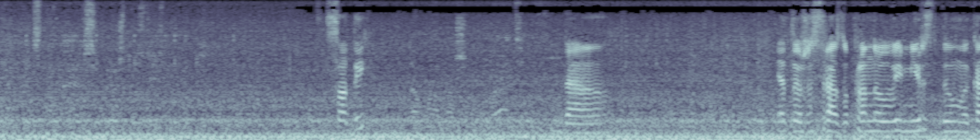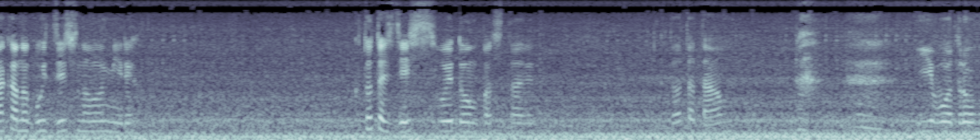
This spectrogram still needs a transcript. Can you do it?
Я представляю себе, что здесь будут Сады? дома наших братьев. Да. Я тоже сразу про новый мир думаю, как оно будет здесь в новом мире. Кто-то здесь свой дом поставит, кто-то там. Его друг.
